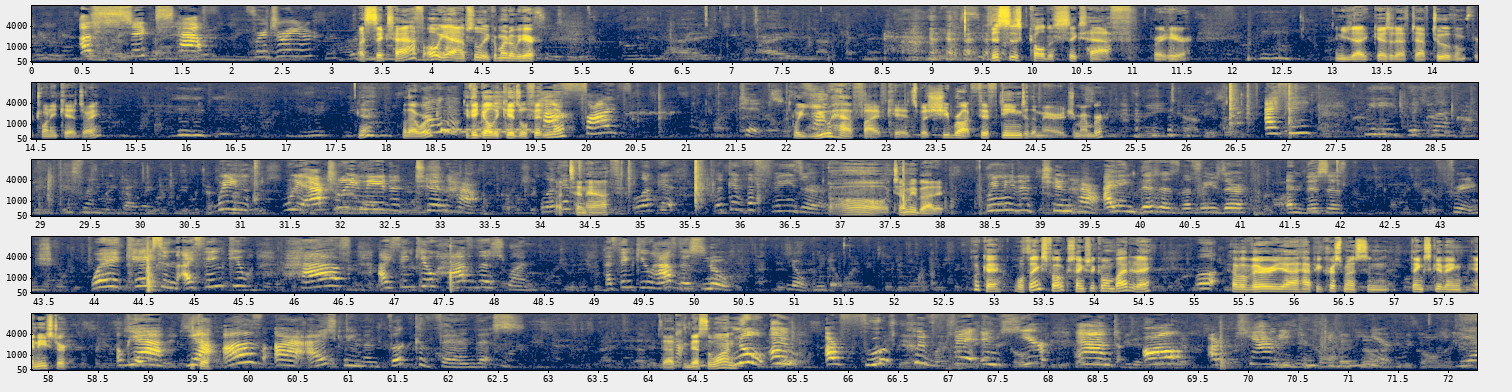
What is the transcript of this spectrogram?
a six half refrigerator? A six half? Oh yeah, absolutely. Come right over here. This is called a six half right here. And you guys would have to have two of them for 20 kids, right? Yeah? Will that work? You think all the kids will fit in there? Five kids. Well, you have five kids, but she brought 15 to the marriage, remember? I think we need this one. This one. We we actually need a tin half. Look A 10 half? look at look at the freezer. Oh, tell me about it. We need a tin half. I think this is the freezer, and this is fridge. Wait, Kason, I think you have. I think you have this one. I think you have this. No, no, we don't. Okay. Well, thanks, folks. Thanks for coming by today. Well, Have a very uh, happy Christmas and Thanksgiving and Easter. okay. Yeah, yeah. Okay. All of our ice cream and food could fit in this. That, that's the one. No, um, our food could fit in here, and all our candy can fit in here. Yeah.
